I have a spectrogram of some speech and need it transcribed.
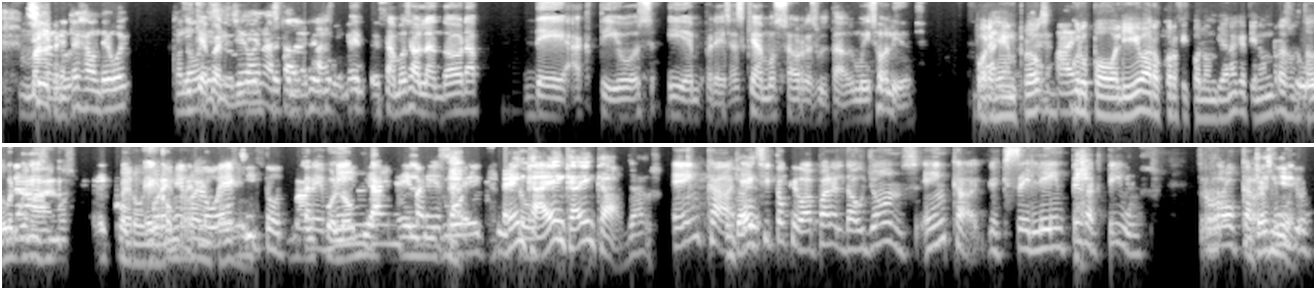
Sí, pero malos entonces a dónde voy, cuando que fueron llevan bien hasta, hasta-. Estamos hablando ahora de activos y de empresas que han mostrado resultados muy sólidos. Por Vale, ejemplo, hay- Grupo Bolívar o Corficolombiana que tienen resultados Dura, buenísimos, Eco- pero Por ejemplo, éxito, tremenda mismo empresa. éxito. Enca, Enca, Enca, ya. Enca, Entonces- éxito que va para el Dow Jones. Enca, excelentes activos. Roca, Entonces, miren, refugio,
